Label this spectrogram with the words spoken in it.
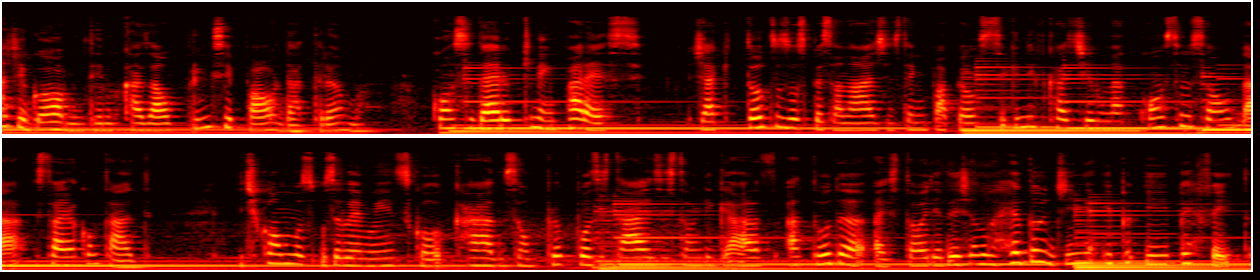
Apesar de Goblin ter um casal principal da trama, considero que nem parece, já que todos os personagens têm um papel significativo na construção da história contada, e de como os elementos colocados são propositais e estão ligados a toda a história, deixando redondinha e, e perfeita.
